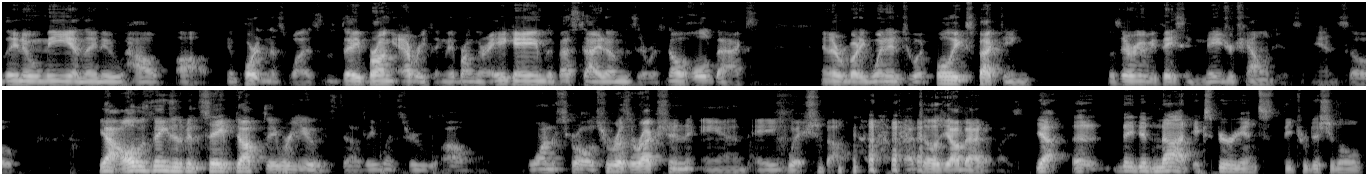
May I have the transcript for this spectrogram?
they knew me and they knew how uh, important this was. They brung everything. They brung their A game, the best items. There was no holdbacks, and everybody went into it fully expecting that they were going to be facing major challenges. And so yeah, all the things that have been saved up, they were used. Uh, they went through uh, one scroll of true resurrection and a wish spell. that tells you how bad it was. Yeah, uh, they did not experience the traditional,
